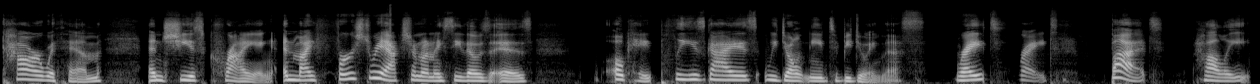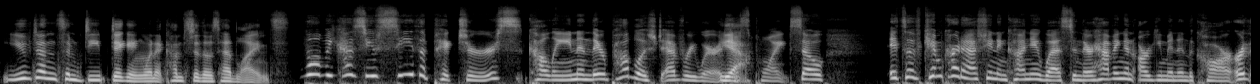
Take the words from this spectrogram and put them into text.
car with him, and she is crying. And my first reaction when I see those is, okay, please, guys, we don't need to be doing this, right? right. But Holly, you've done some deep digging when it comes to those headlines. Well, because you see the pictures, Colleen, and they're published everywhere at Yeah. this point. So It's of Kim Kardashian and Kanye West, and they're having an argument in the car, or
